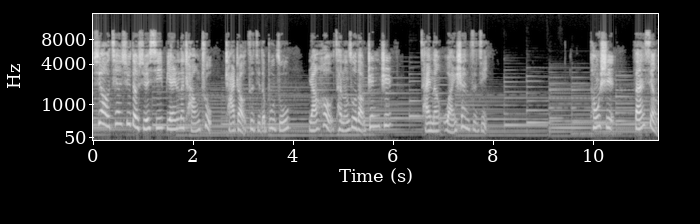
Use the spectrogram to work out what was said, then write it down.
需要谦虚的学习别人的长处，查找自己的不足，然后才能做到真知，才能完善自己。同时，反省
